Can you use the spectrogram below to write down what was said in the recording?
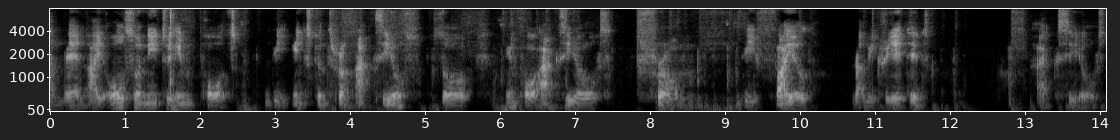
And then I also need to import the instance from Axios. So import Axios from the file that we created, Axios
